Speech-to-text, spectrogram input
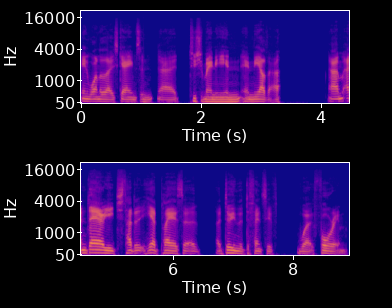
in one of those games and uh, Tchouameni in, in the other. Um, and there he just had a, he had players that are, are, doing the defensive work for him.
